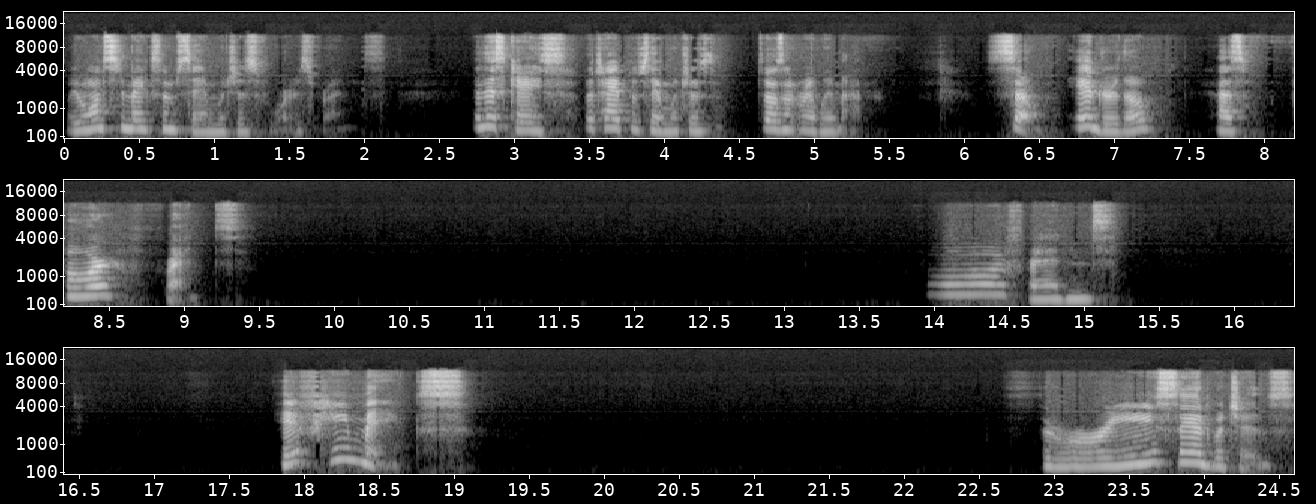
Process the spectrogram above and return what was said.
so he wants to make some sandwiches for his friends. In this case, the type of sandwiches doesn't really matter. So, Andrew, though, has four friends. Four friends. If he makes three sandwiches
